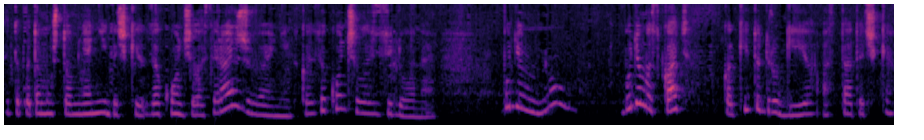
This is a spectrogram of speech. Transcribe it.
Это потому, что у меня ниточки закончилась оранжевая нитка и закончилась зеленая. Будем, ну, будем искать какие-то другие остаточки.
